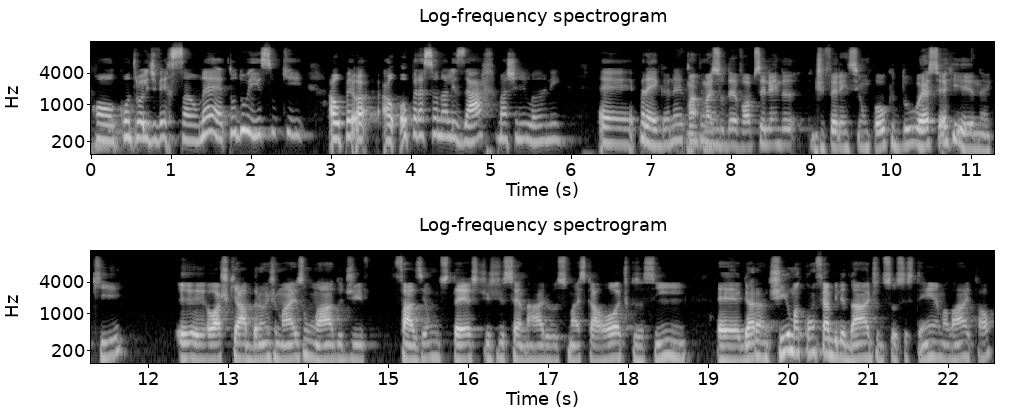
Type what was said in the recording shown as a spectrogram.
com controle de versão, né? É tudo isso que a, operacionalizar machine learning é, prega, né? Mas, mas, o DevOps ele ainda diferencia um pouco do SRE, né? Que é, eu acho que abrange mais um lado de fazer uns testes de cenários mais caóticos, assim, é, garantir uma confiabilidade do seu sistema lá e tal.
